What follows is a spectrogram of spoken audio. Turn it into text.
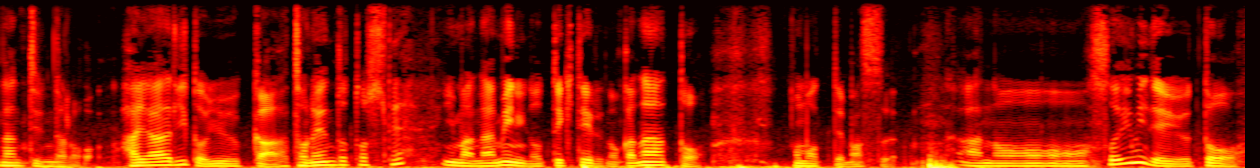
ー、なんて言うんだろう、流行りというかトレンドとして今波に乗ってきているのかなと思ってます。あのー、そういう意味で言うと、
